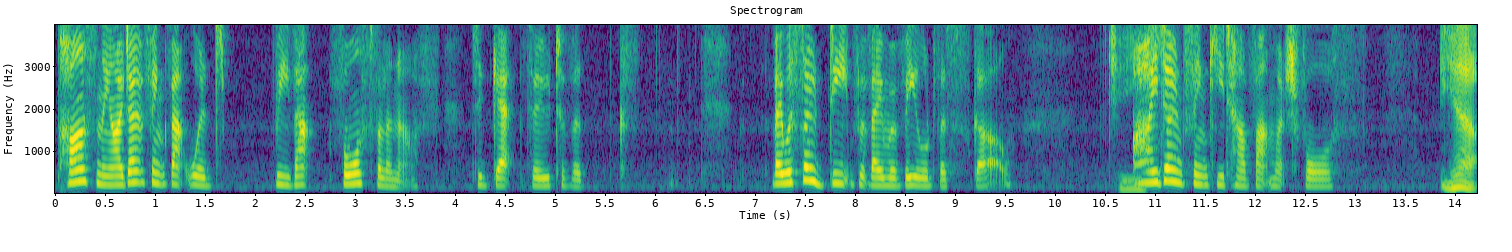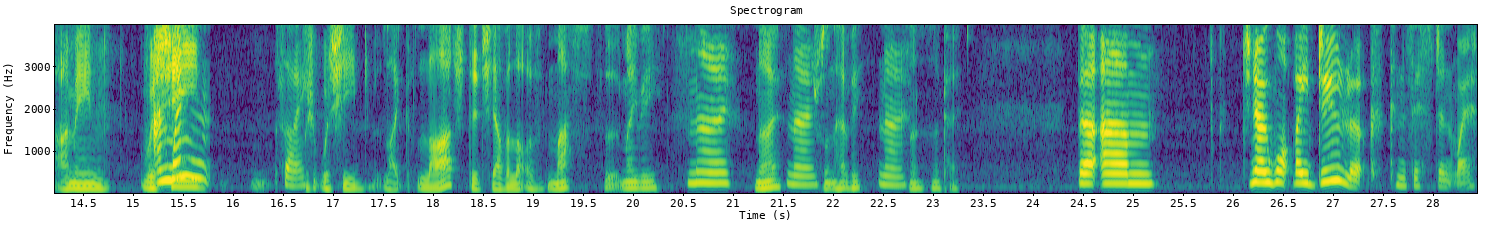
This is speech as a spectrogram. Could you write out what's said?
personally, I don't think that would be that forceful enough to get through to the. 'cause They were so deep that they revealed the skull. Jeez. I don't think you'd have that much force. Yeah, I mean, was and she when sorry was she like large? Did she have a lot of mass that maybe? no No, No. she wasn't heavy. no No? Okay. but um do you know what they do look consistent with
